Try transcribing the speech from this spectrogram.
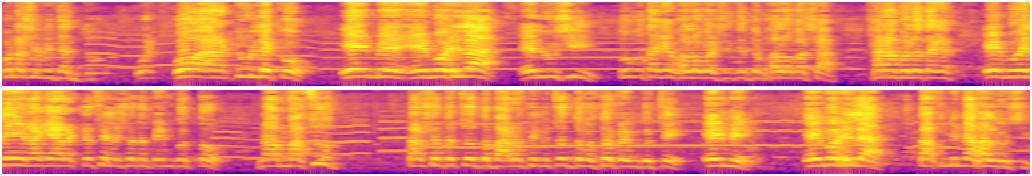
ওনার সাথে জানতো। ও- ও আর একটা উল্লেখ এই মেয়ে এই মহিলা এই লুসি তবু তাকে ভালোবাসি দিত ভালোবাসা। খারাপ হলো তাকে এই মহিলা এর আগে আর একটা ছেলের সাথে প্রেম করতো। না মাসুদ। তার সাথে চোদ্দ বারো থেকে চোদ্দ বছর প্রেম করছে। এই মেয়ে এই মহিলা তাসমিন নাহার লুসি।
